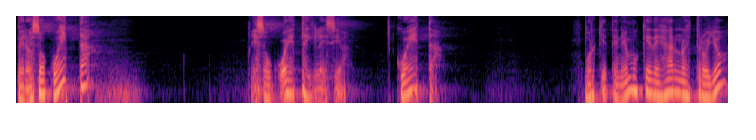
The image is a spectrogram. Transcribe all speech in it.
Pero eso cuesta. Eso cuesta, iglesia. Cuesta. Porque tenemos que dejar nuestro yo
